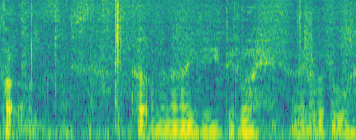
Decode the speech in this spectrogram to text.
Thợ. Thợ mà ra đây thì tuyệt vời. Đấy vừa tu này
